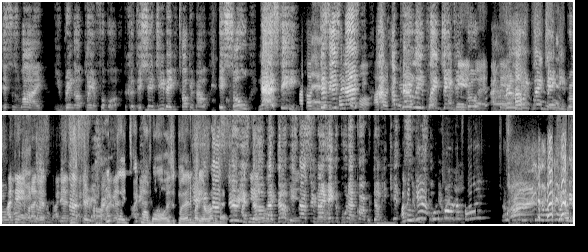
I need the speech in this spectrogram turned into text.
This is why you bring up playing football because this shit G mm-hmm. baby talking about is so nasty. I thought you This is nasty. football. I I- you apparently he played I JV, did, bro. but I did. Apparently I played JV, bro. I did, but I He's guess not- I he's not serious I right He played I Tecmo guess- Bowl. He just put Yeah, anybody he's running not back. serious, I did. Dub. Like Dub, he's not serious. I hate to pull that card, but Dub, he can't. I mean, yeah, serious pull the card, right that's fine. That's fine. Can't be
